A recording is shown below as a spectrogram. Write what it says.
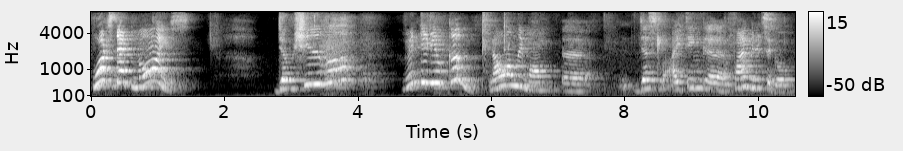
What's that noise? Jamshila? When did you come? Now only, mom. Uh, just I think uh, five minutes ago.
